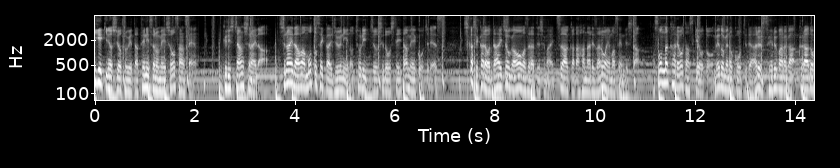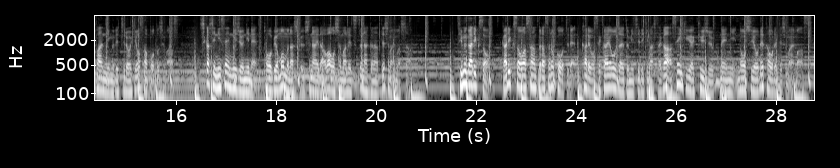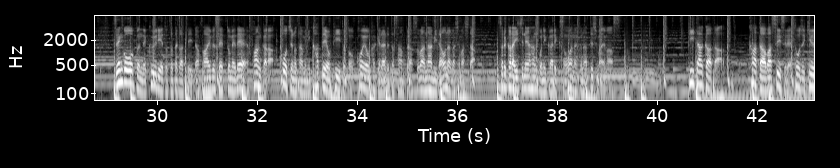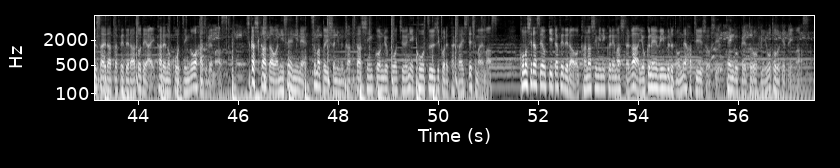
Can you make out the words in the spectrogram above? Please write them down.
悲劇の死を遂げたテニスの名将参戦。クリスチャン・シュナイダー。シュナイダーは元世界12位のチョリッチを指導していた名コーチです。しかし彼は大腸がんを患ってしまいツアーから離れざるを得ませんでした。そんな彼を助けようと目止めのコーチであるセルバラがクラウドファンディングで治療費をサポートします。しかし2022年闘病も虚しくシュナイダーは惜しまれつつ亡くなってしまいました。ティム・ガリクソン。ガリクソンはサンプラスのコーチで。彼を世界王者へと導きましたが1995年に脳腫瘍で倒れてしまいます。全豪オープンでクーリエと戦っていた5セット目でファンからコーチのために勝てよピートと声をかけられたサンプラスは涙を流しました。それから1年半後にガリクソンは亡くなってしまいます。ピーター・カーター。カーターはスイスで当時9歳だったフェデラーと出会い彼のコーチングを始めます。しかしカーターは2002年妻と一緒に向かった新婚旅行中に交通事故で他界してしまいます。この知らせを聞いたフェデラーは悲しみに暮れましたが翌年ウィンブルドンで初優勝し天国へトロフィーを届けています。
